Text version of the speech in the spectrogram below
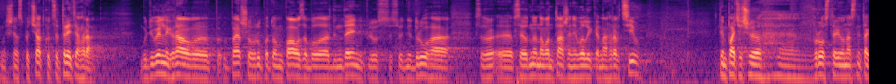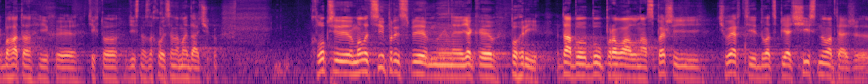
ми ще спочатку це третя гра. Будівельник грав е, першу гру, потім пауза була один день, плюс сьогодні друга. Все- е, одно навантаження велике на гравців. Тим паче, що е, в ростері у нас не так багато їх, ті, хто дійсно знаходиться на майданчику. Хлопці молодці, в принципі, як по грі. Да, бо був провал у нас в першій чверті 25-6, ну опять же,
